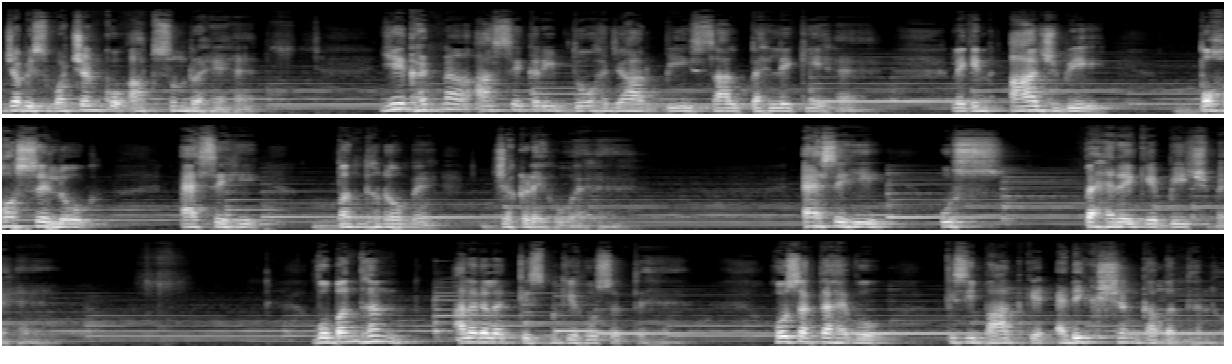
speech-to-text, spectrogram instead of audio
जब इस वचन को आप सुन रहे हैं, ये घटना आज से करीब 2020 साल पहले की है। लेकिन आज भी बहुत से लोग ऐसे ही बंधनों में जकड़े हुए हैं। ऐसे ही उस पहरे के बीच में है। वो बंधन अलग अलग किस्म के हो सकते हैं। हो सकता है वो किसी बात के एडिक्शन का बंधन हो।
